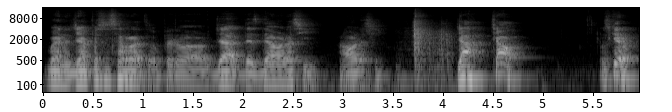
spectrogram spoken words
Bueno, ya empecé hace rato, pero ya, desde ahora sí, ahora sí. Ya, chao. Los quiero.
